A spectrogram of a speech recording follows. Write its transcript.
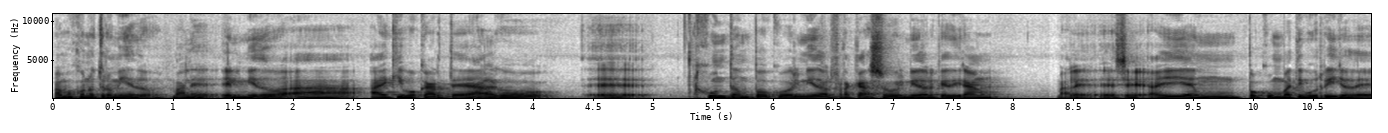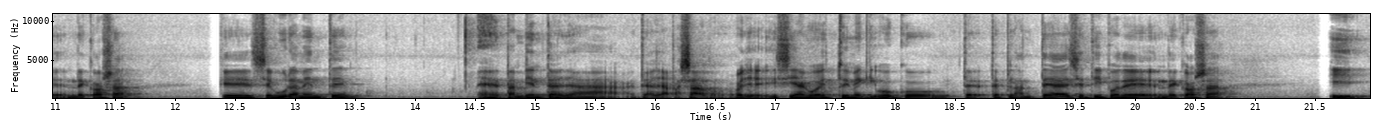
Vamos con otro miedo, ¿vale? El miedo a, equivocarte. Algo eh, junta un poco el miedo al fracaso, el miedo al que dirán, ¿vale? ahí es un poco un batiburrillo de, cosas que seguramente eh, también te haya, te haya pasado. Oye, ¿y si hago esto y me equivoco? Te, plantea ese tipo de, cosas y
